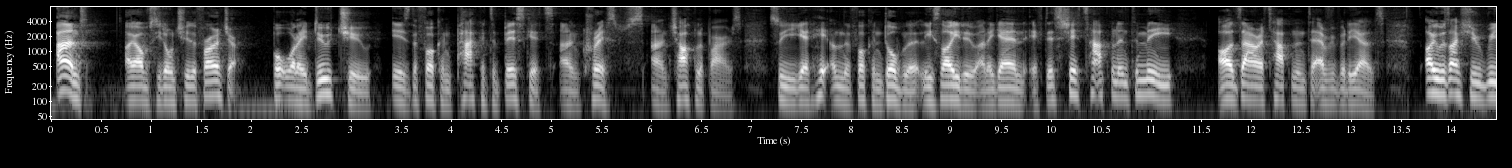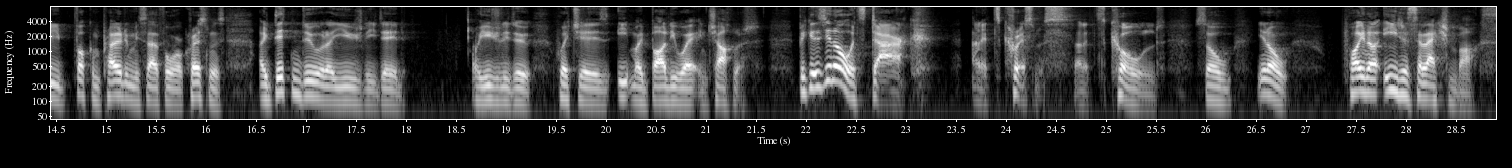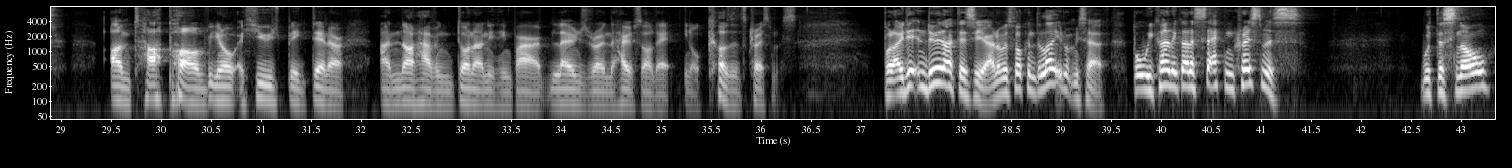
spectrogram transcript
and I obviously don't chew the furniture. But what I do chew is the fucking packets of biscuits and crisps and chocolate bars. So you get hit on the fucking double, at least I do. And again, if this shit's happening to me, odds are it's happening to everybody else. I was actually really fucking proud of myself over Christmas. I didn't do what I usually did or usually do, which is eat my body weight in chocolate. Because you know it's dark and it's Christmas and it's cold. So, you know, why not eat a selection box on top of, you know, a huge big dinner and not having done anything bar lounged around the house all day, you know, because it's Christmas. But I didn't do that this year and I was fucking delighted with myself. But we kind of got a second Christmas with the snow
